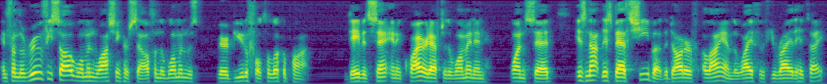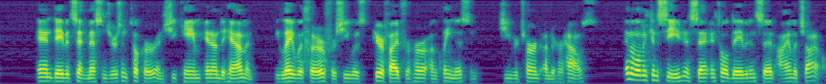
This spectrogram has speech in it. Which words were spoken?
And from the roof he saw a woman washing herself, and the woman was very beautiful to look upon. David sent and inquired after the woman, and one said, Is not this Bathsheba, the daughter of Eliam, the wife of Uriah the Hittite? And David sent messengers and took her, and she came in unto him, and he lay with her, for she was purified from her uncleanness, and she returned unto her house. And the woman conceived and sent and told David and said, I am a child.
